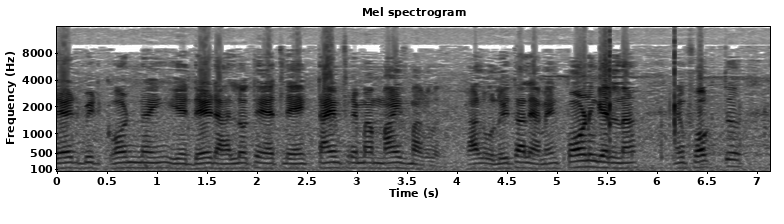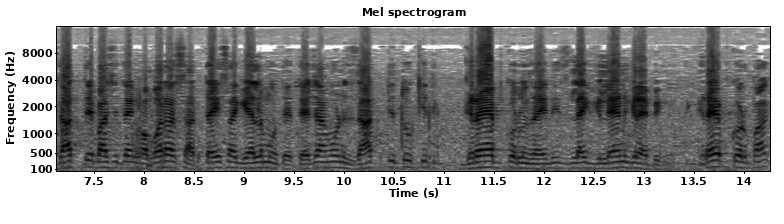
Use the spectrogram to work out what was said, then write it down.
डेड बीट कोण नाही हे डेड आहलो ते येतले. टायम फ्रेमा मायज मागलो. काल उलयताले हांवें कोण गेल ना फक्त जात ते भाशेन तांकां खबर आसा त्या दिसा गेलो मू ते तेज्या म्हूण जात तितू कितें ग्रॅब करूंक जाय is like land grabbing grab करपाक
